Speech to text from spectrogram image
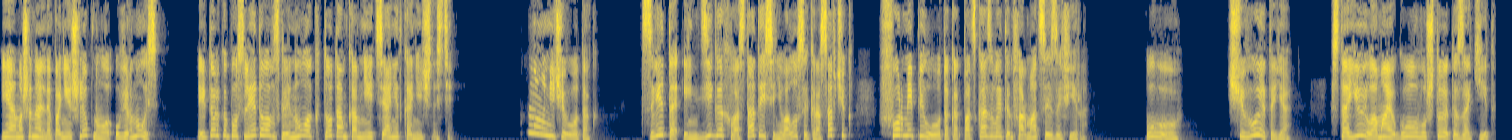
Я машинально по ней шлепнула, увернулась, и только после этого взглянула, кто там ко мне тянет конечности. Ну, ничего так. Цвета индиго, хвостатый синеволосый красавчик в форме пилота, как подсказывает информация из эфира. О, чего это я? Стою и ломаю голову, что это за кит,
